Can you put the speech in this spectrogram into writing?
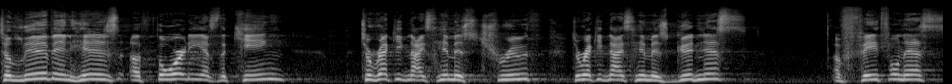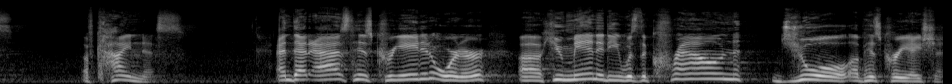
to live in His authority as the King to recognize Him as truth, to recognize Him as goodness, of faithfulness, of kindness. And that as His created order, uh, humanity was the crown jewel of His creation.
